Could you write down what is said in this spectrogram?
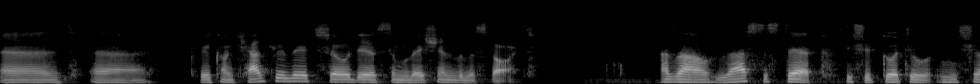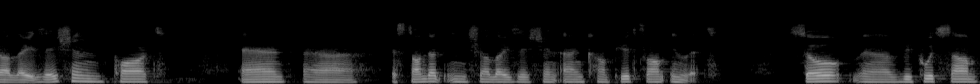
and uh, click on calculate so the simulation will start. As our last step, we should go to initialization part and uh, standard initialization and compute from inlet. So uh, we put some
